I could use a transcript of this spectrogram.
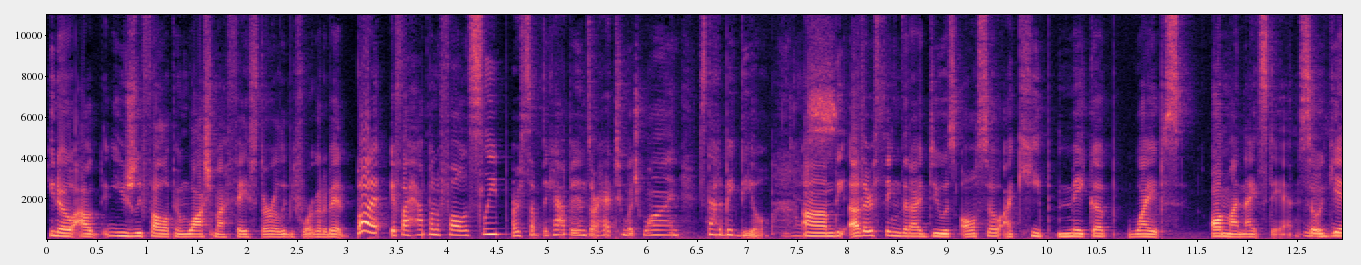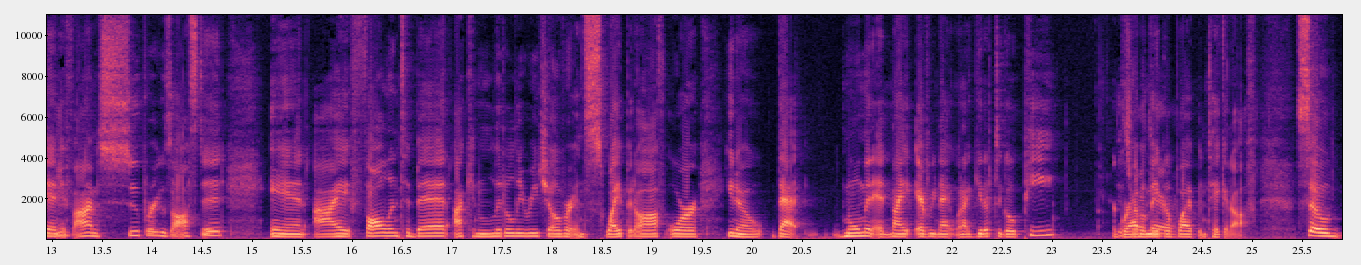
you know, I'll usually follow up and wash my face thoroughly before I go to bed. But if I happen to fall asleep or something happens or I had too much wine, it's not a big deal. Yes. Um, the other thing that I do is also I keep makeup wipes on my nightstand. So mm-hmm. again, if I'm super exhausted and I fall into bed, I can literally reach over and swipe it off or, you know, that moment at night every night when I get up to go pee, it's grab right a makeup there. wipe and take it off. So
